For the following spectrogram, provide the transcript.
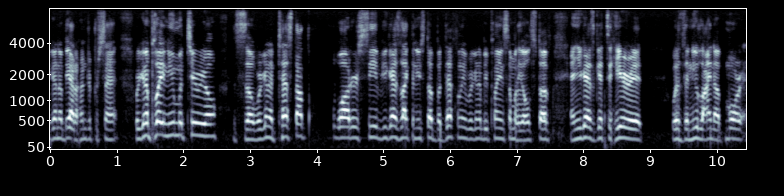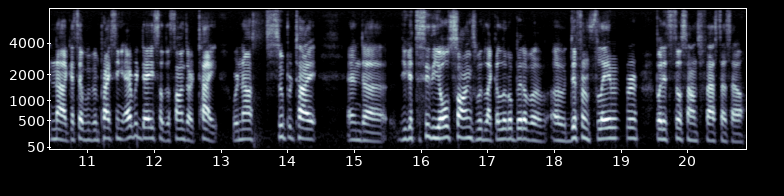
gonna be at 100%. We're gonna play new material, so we're gonna test out the waters, see if you guys like the new stuff. But definitely, we're gonna be playing some of the old stuff, and you guys get to hear it with the new lineup more. Now, like I said, we've been practicing every day, so the songs are tight. We're now super tight and uh, you get to see the old songs with like a little bit of a, a, different flavor, but it still sounds fast as hell.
